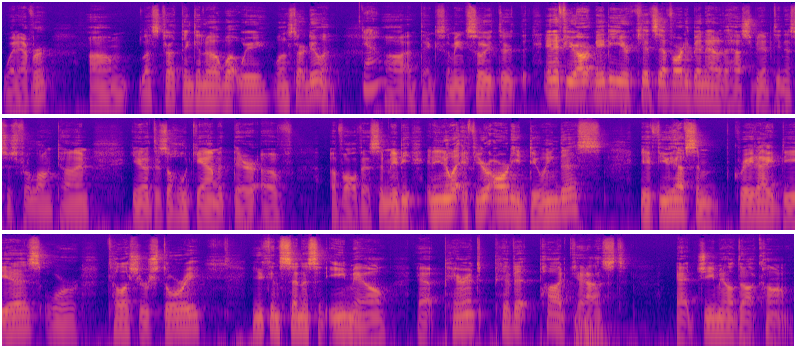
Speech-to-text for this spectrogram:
whenever. Um, let's start thinking about what we want to start doing. Yeah. Uh, and things. I mean, so there, and if you are, maybe your kids have already been out of the house, you've been empty nesters for a long time. You know, there's a whole gamut there of of all this, and maybe, and you know what? If you're already doing this, if you have some great ideas or tell us your story, you can send us an email at parentpivotpodcast at gmail.com.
